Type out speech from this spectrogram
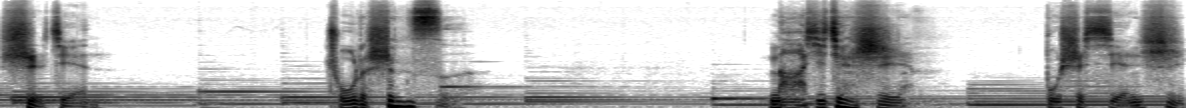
世间。除了生死，哪一件事不是闲事？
